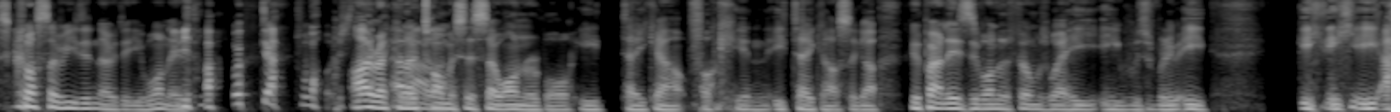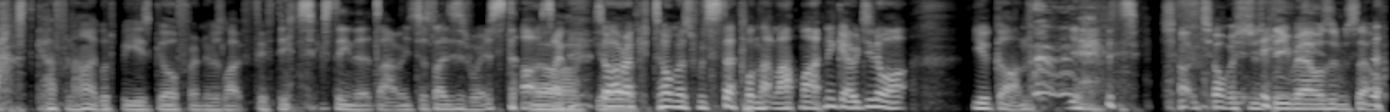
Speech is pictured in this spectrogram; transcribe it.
It's crossover you didn't know that you wanted. I'd I reckon though Thomas is so honourable, he'd take out fucking, he'd take out Seagal. 'Cause Apparently, this is one of the films where he he was really he. He, he, he asked Katherine Heigl to be his girlfriend, who was like 15, 16 at the time. It's just like, this is where it starts. Oh, so, so I reckon Thomas would step on that landmine and go, Do you know what? You're gone. Yeah, Thomas just derails himself.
